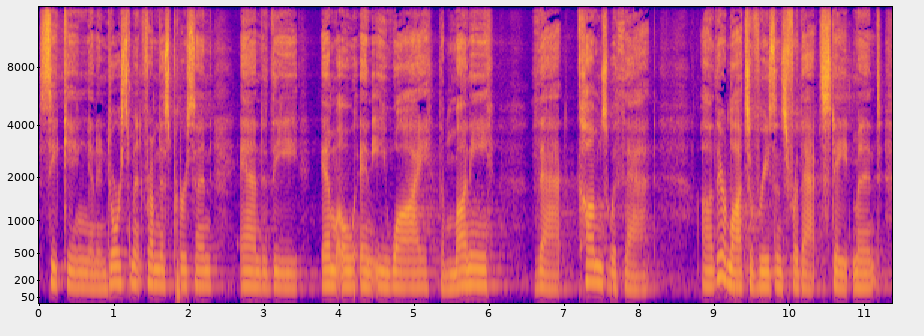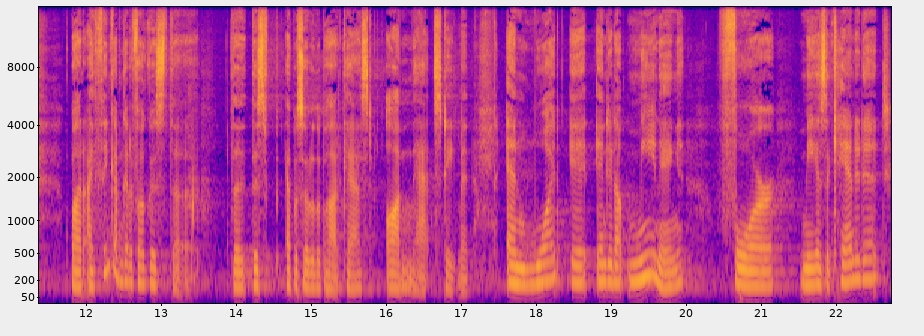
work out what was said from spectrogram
seeking an endorsement from this person and the M O N E Y, the money that comes with that. Uh, there are lots of reasons for that statement, but I think I'm going to focus the, the, this episode of the podcast on that statement and what it ended up meaning for me as a candidate,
